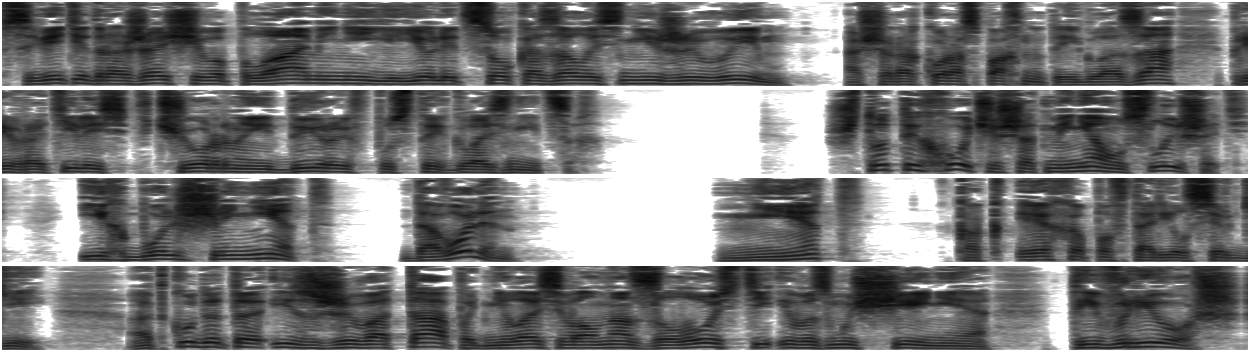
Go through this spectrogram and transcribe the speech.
В свете дрожащего пламени ее лицо казалось неживым, а широко распахнутые глаза превратились в черные дыры в пустых глазницах. Что ты хочешь от меня услышать? Их больше нет. Доволен? Нет, как эхо повторил Сергей. Откуда-то из живота поднялась волна злости и возмущения. Ты врешь!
